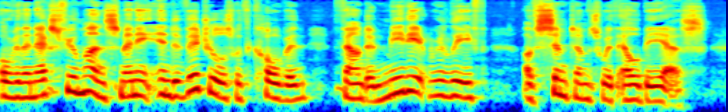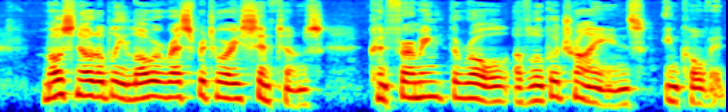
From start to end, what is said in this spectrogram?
Over the next few months, many individuals with COVID found immediate relief of symptoms with LBS, most notably lower respiratory symptoms, confirming the role of leukotrienes in COVID.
